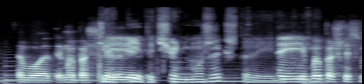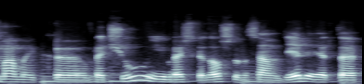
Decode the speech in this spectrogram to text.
Вот, и мы пошли... Сергей, ты что, не мужик, что ли? И мы пошли с мамой к э, врачу, и врач сказал, что на самом деле это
